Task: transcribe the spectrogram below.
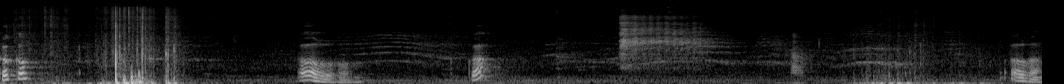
Coco. Oh. Quoi? Oh.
